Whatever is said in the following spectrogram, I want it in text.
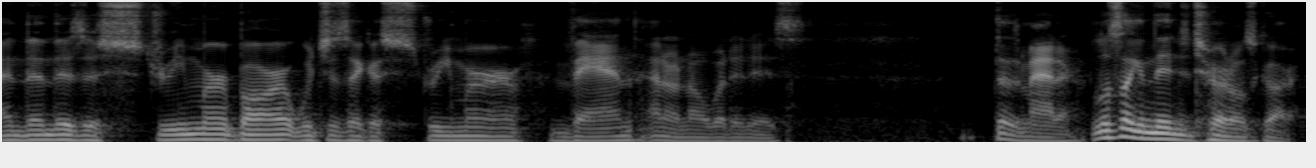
And then there's a streamer bar, which is like a streamer van. I don't know what it is. Doesn't matter. Looks like a Ninja Turtles car.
